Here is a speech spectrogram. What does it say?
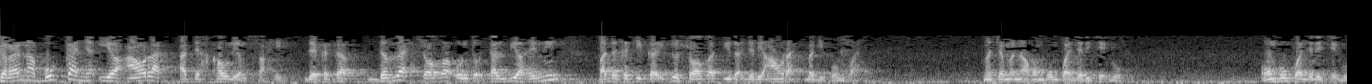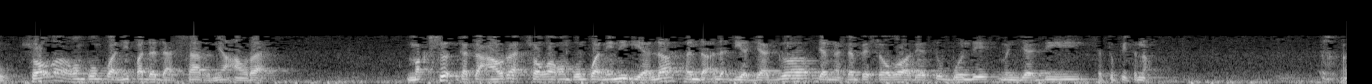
Kerana bukannya ia aurat atas kaul yang sahih. Dia kata deras suara untuk talbiyah ini pada ketika itu suara tidak jadi aurat bagi perempuan. Macam mana orang perempuan jadi cikgu. Orang perempuan jadi cikgu. Suara orang perempuan ni pada dasarnya aurat. Maksud kata aurat seorang orang perempuan ini ialah hendaklah dia jaga jangan sampai suara dia tu boleh menjadi satu fitnah. Ha.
